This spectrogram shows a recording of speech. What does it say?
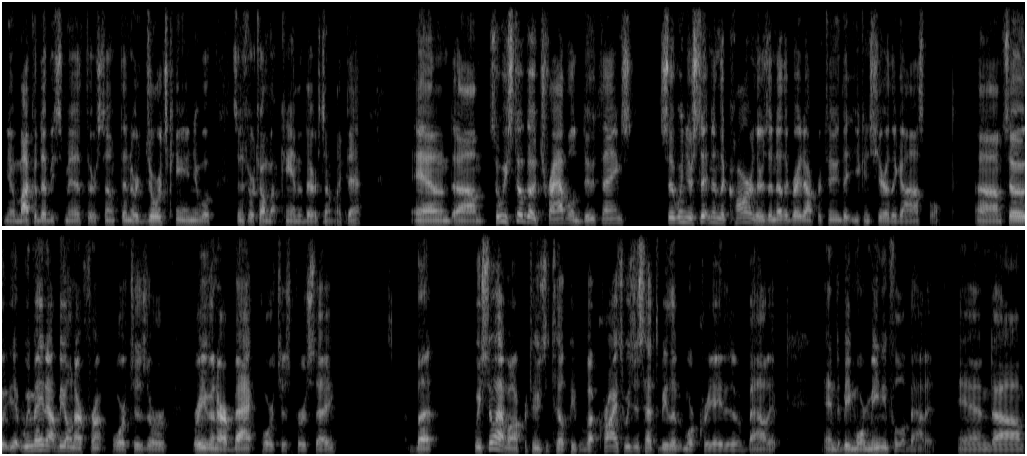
You know, Michael W. Smith or something, or George Canyon. Well, since we're talking about Canada or something like that. And um, so we still go travel and do things. So when you're sitting in the car, there's another great opportunity that you can share the gospel. Um, so it, we may not be on our front porches or or even our back porches per se, but we still have opportunities to tell people about Christ. We just have to be a little bit more creative about it and to be more meaningful about it. And um,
